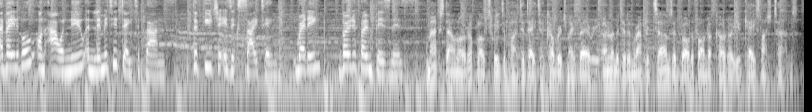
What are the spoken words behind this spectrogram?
Available on our new and limited data plans. The future is exciting. Ready? Vodafone Business. Max download upload speeds apply to data. Coverage may vary. Unlimited and rapid terms at vodafone.co.uk slash terms.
